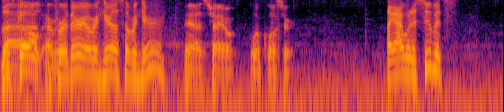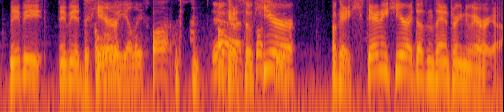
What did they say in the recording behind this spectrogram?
let's Uh, go are we- further over here. Let's over here. Yeah. Let's try a little closer. Like I would assume it's maybe maybe it's The here. glowy yellow spot. Yeah, okay, so supposed to here, okay, standing here, it doesn't say entering new area.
